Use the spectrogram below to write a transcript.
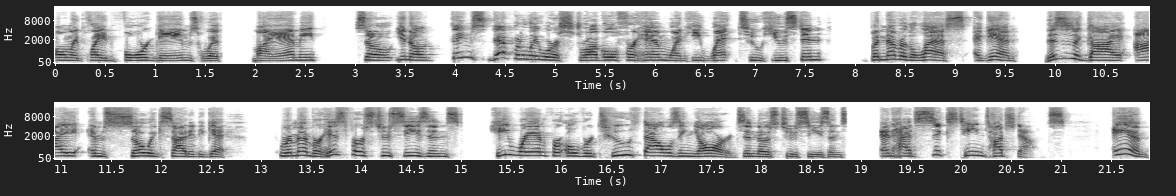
only played four games with Miami. So, you know, things definitely were a struggle for him when he went to Houston. But nevertheless, again, this is a guy I am so excited to get. Remember, his first two seasons, he ran for over 2,000 yards in those two seasons and had 16 touchdowns. And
